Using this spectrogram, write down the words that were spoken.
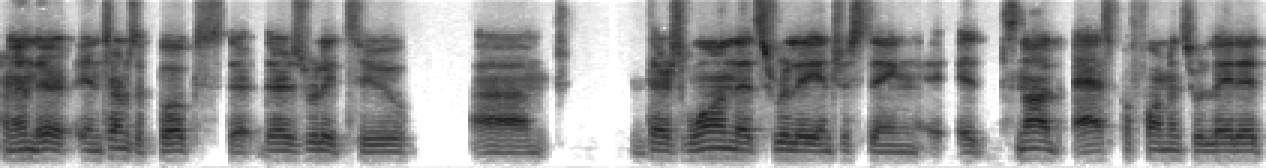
and then there, in terms of books, there, there's really two. Um, there's one that's really interesting. It's not as performance related,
